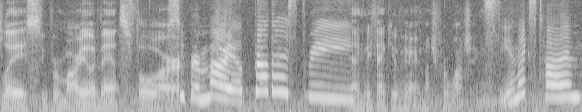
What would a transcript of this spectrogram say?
Play Super Mario Advance 4, Super Mario Brothers 3. and we thank you very much for watching. See you next time.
